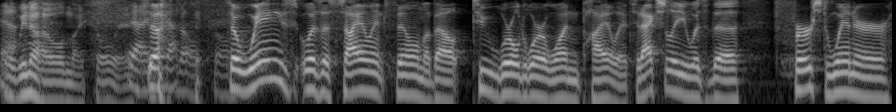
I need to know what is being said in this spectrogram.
Well, we know how old my soul is. Yeah, so, you got old soul. so Wings was a silent film about two World War One pilots. It actually was the first winner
